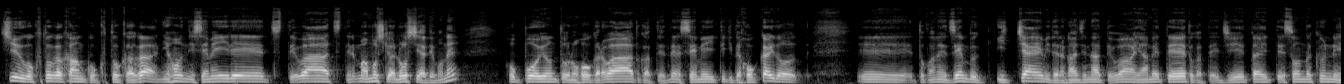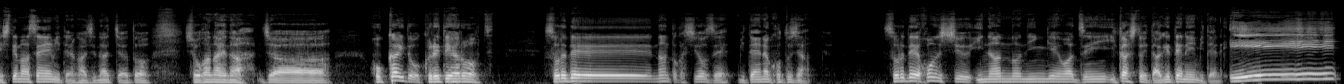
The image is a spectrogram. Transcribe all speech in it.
中国とか韓国とかが日本に攻め入れっつって、わーっつってね、まあもしくはロシアでもね、北方四島の方からわーとかってね、攻め入ってきて、北海道、えー、とかね、全部行っちゃえみたいな感じになって、わーやめてとかって自衛隊ってそんな訓練してませんみたいな感じになっちゃうと、しょうがないな。じゃあ、北海道をくれてやろうっつって。それで、なんとかしようぜ、みたいなことじゃん。それで本州以南の人間は全員生かしといてあげてね、みたいな。ええー、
